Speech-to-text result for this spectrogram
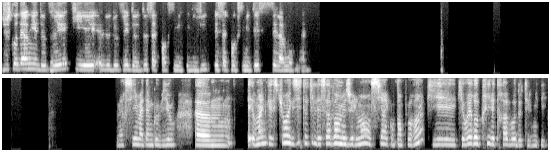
jusqu'au dernier degré qui est le degré de, de cette proximité divine et cette proximité c'est l'amour même. Merci Madame Gobio. Euh, on a une question, existe-t-il des savants musulmans anciens et contemporains qui, qui auraient repris les travaux de Tirmidhi?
